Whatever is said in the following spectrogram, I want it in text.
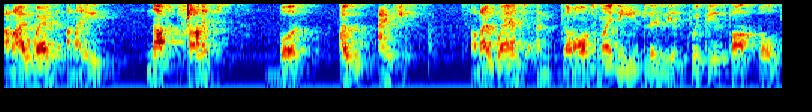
And I went and I not panicked, but I was anxious. And I went and got onto my knees literally as quickly as possible.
